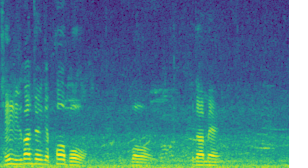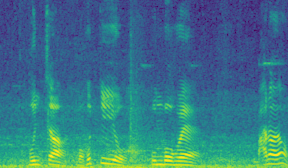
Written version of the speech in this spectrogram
제일 일반적인 게 퍼보, 뭐, 그 다음에 문자, 뭐, 후띠유, 분보회, 많아요.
